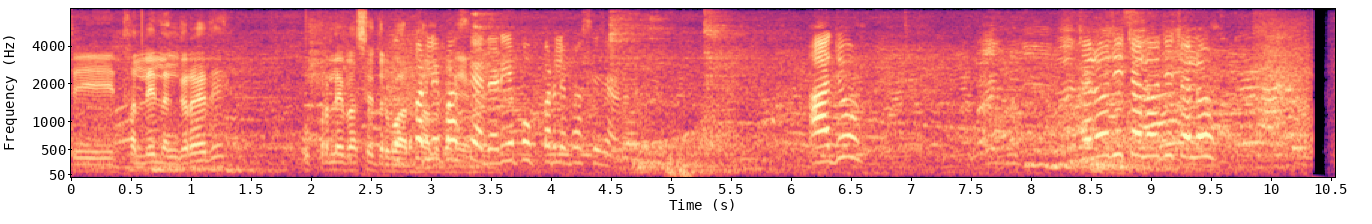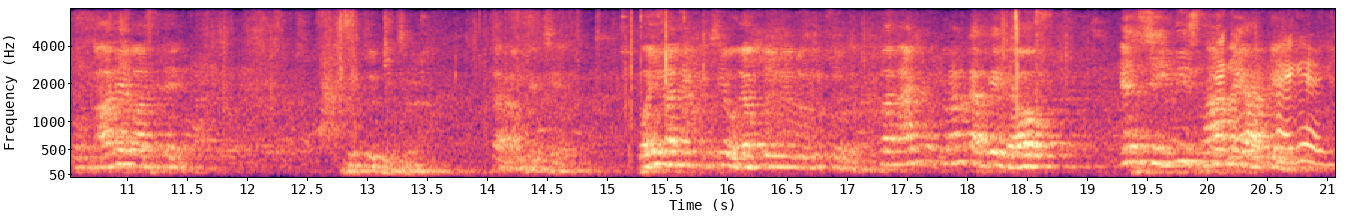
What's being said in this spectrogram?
ਤੇ ਥੱਲੇ ਲੰਗਰ ਹੈ ਇਹਦੇ ਉੱਪਰਲੇ ਪਾਸੇ ਦਰਬਾਰ ਉੱਪਰਲੇ ਪਾਸੇ ਆ ਡੈਡੀ ਆਪਾਂ ਉੱਪਰਲੇ ਪਾਸੇ ਜਾਣਾ। ਆ ਚਲੋ ਜੀ ਚਲੋ ਜੀ ਚਲੋ। ਕਾਹਦੇ ਵਾਸਤੇ कोई बात नहीं पीछे हो गया कोई नहीं लोग पीछे हो गया पर आज को प्रण करके जाओ ऐसे शहीदी स्थान में आके ਹੈਗੇ ਹੈਗੇ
